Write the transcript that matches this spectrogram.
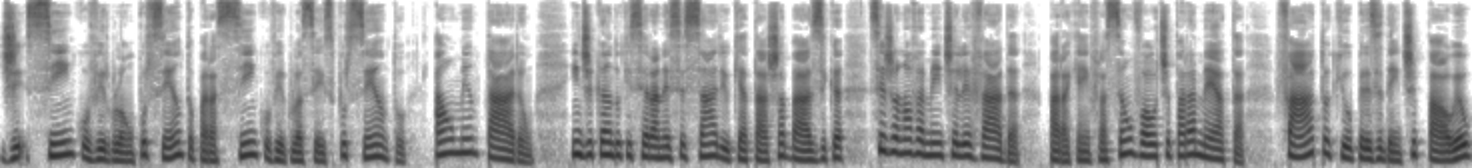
de 5,1% para 5,6%, aumentaram, indicando que será necessário que a taxa básica seja novamente elevada para que a inflação volte para a meta, fato que o presidente Powell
